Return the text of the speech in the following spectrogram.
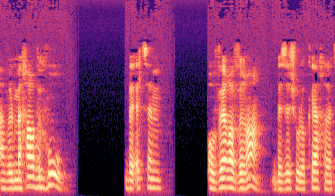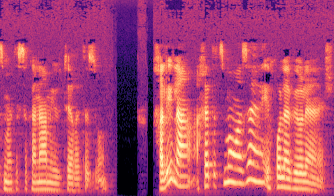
אבל מאחר והוא בעצם עובר עבירה בזה שהוא לוקח על עצמו את הסכנה המיותרת הזו, חלילה, החטא עצמו הזה יכול להביאו להיענש.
